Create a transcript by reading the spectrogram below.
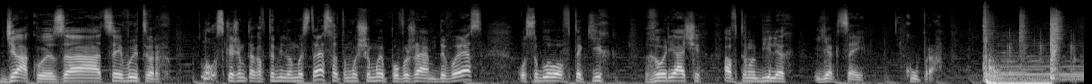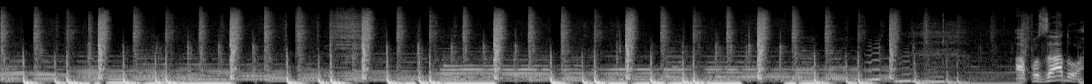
дякую за цей витвір. Ну, скажімо так, автомобільного мистецтва, тому що ми поважаємо ДВС, особливо в таких горячих автомобілях, як цей Купра. А позаду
